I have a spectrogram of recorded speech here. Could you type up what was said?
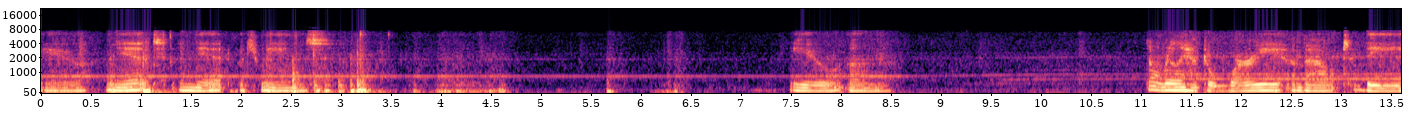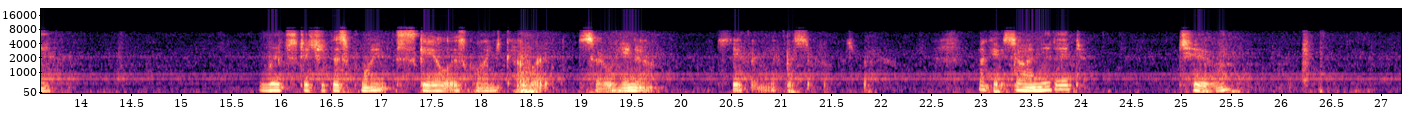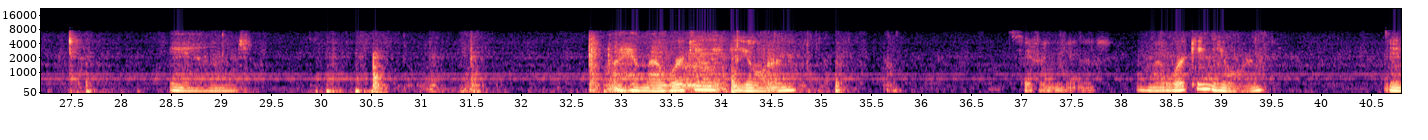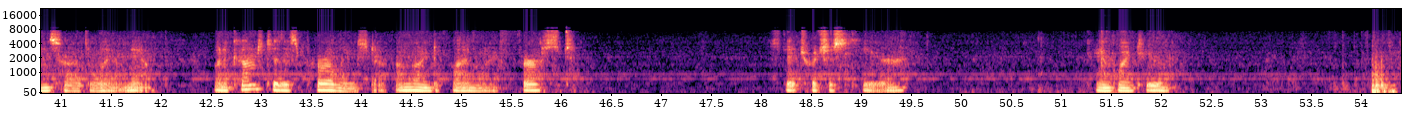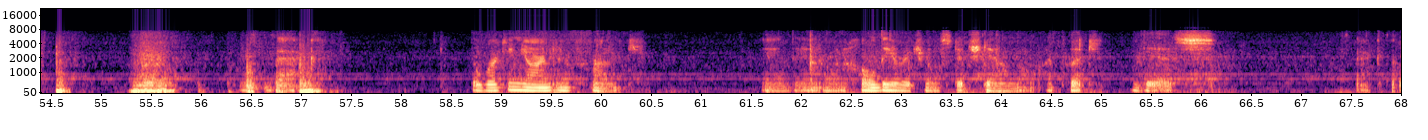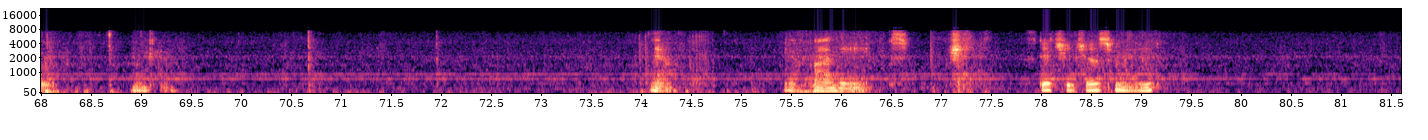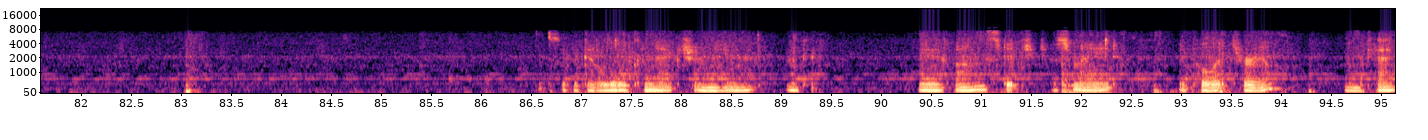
you knit and knit, which means you um, don't really have to worry about the rib stitch at this point, the scale is going to cover it. So, you know, see if I can get this to focus better. Okay, so I knitted two. And I have my working yarn. Let's see if I can do this. My working yarn inside the loom. Now, when it comes to this purling stuff, I'm going to find my first stitch, which is here. Okay, I'm going to back the working yarn in front and then I'm going to hold the original stitch down while I put this back over. Okay. Now, you find the stitch you just made. Let's see if we got a little connection here. Okay. You find the stitch you just made. You pull it through. Okay.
